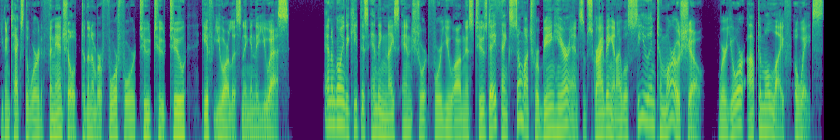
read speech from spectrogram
You can text the word financial to the number 44222 if you are listening in the US. And I'm going to keep this ending nice and short for you on this Tuesday. Thanks so much for being here and subscribing, and I will see you in tomorrow's show where your optimal life awaits.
